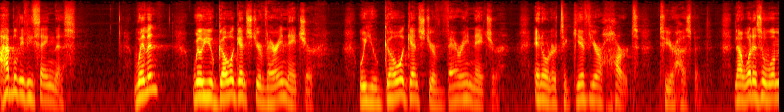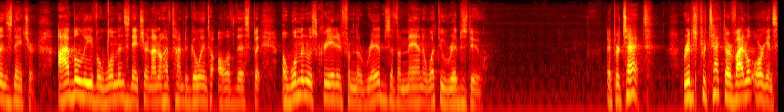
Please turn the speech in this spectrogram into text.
I believe he's saying this Women, will you go against your very nature? Will you go against your very nature in order to give your heart to your husband? Now, what is a woman's nature? I believe a woman's nature, and I don't have time to go into all of this, but a woman was created from the ribs of a man, and what do ribs do? They protect. Ribs protect our vital organs.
